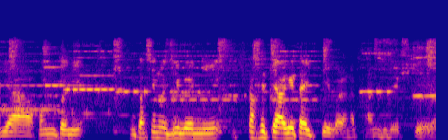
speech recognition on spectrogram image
いやー、本当に昔の自分に聞かせてあげたいっていうぐらいな感じですけれども。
